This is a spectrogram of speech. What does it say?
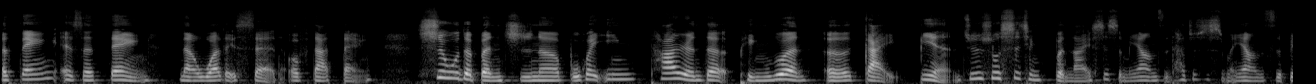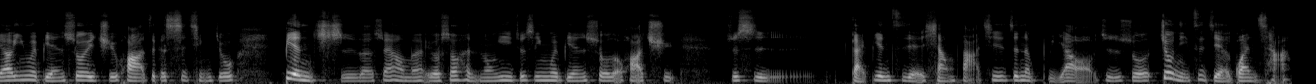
A thing is a thing, not what is said of that thing. 事物的本质呢，不会因他人的评论而改变。就是说，事情本来是什么样子，它就是什么样子。不要因为别人说一句话，这个事情就变质了。虽然我们有时候很容易就是因为别人说的话去，就是改变自己的想法。其实真的不要，就是说，就你自己的观察。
